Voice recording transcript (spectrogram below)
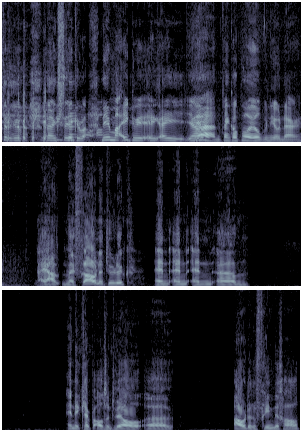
Dat ben ik zeker wel. Nee, maar ik ik- Ja. ja. daar ben ik ook wel heel benieuwd naar. Nou ja, mijn vrouw natuurlijk. En, en, en, ehm, en ik heb altijd wel eh, oudere vrienden gehad.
